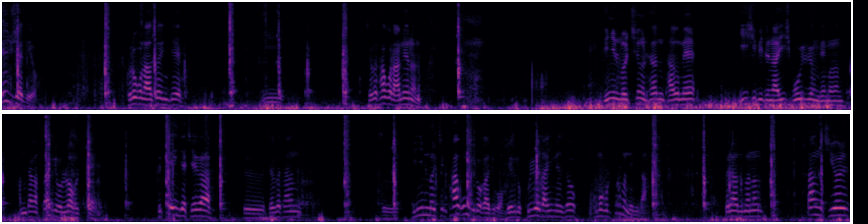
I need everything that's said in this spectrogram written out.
해 주셔야 돼요. 그러고 나서 이제 이 저거 하고 나면은 비닐 멀칭을 한 다음에 20일이나 25일경 되면은 감자가 싹이 올라올 때 그때 이제 제가 그 저거 하는 그 비닐 멀칭 타공기로 가지고 여기로 굴려 다니면서 구멍을 뚫으면 됩니다. 그래놔두면은 땅 지열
